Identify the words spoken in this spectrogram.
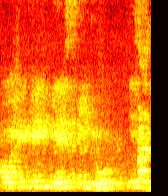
Our acclaimed guest in group is Back,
